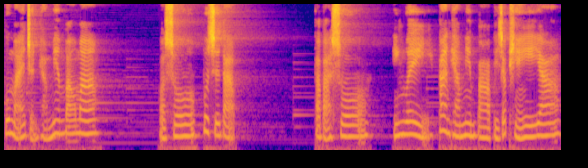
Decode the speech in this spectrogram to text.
不买整条面包吗？”我说：“不知道。”爸爸说：“因为半条面包比较便宜呀。”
